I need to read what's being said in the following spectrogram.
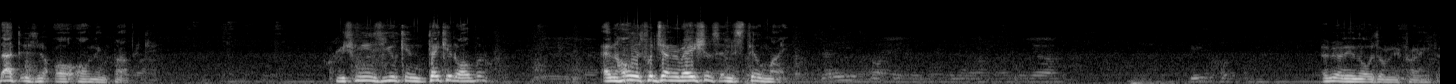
That is owning property. Which means you can take it over and hold it for generations and it's still mine. Everybody knows what I'm referring to.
